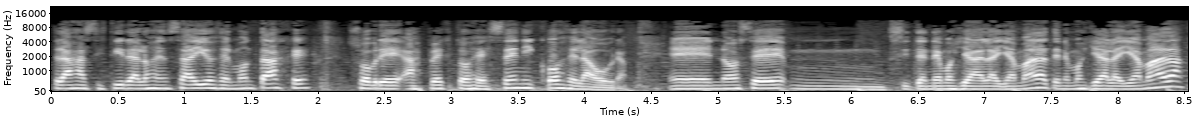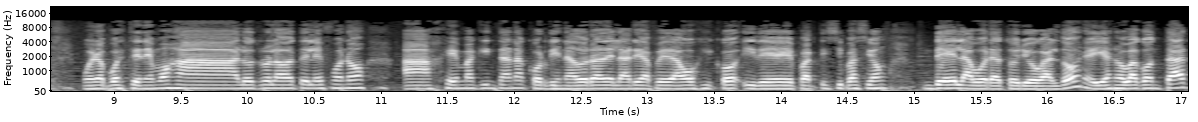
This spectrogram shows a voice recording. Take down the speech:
tras asistir a los ensayos del montaje sobre aspectos escénicos de la obra. Eh, no sé mm, si tenemos ya la llamada, tenemos ya la llamada. Bueno, pues tenemos al otro lado del teléfono a Gema Quintana, coordinadora del área pedagógico y de participación del Laboratorio Galdós. Ella nos va a contar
